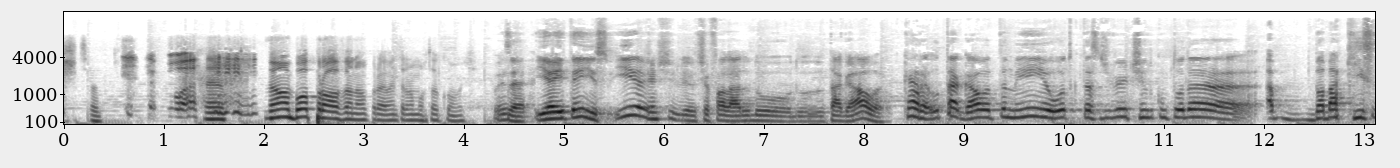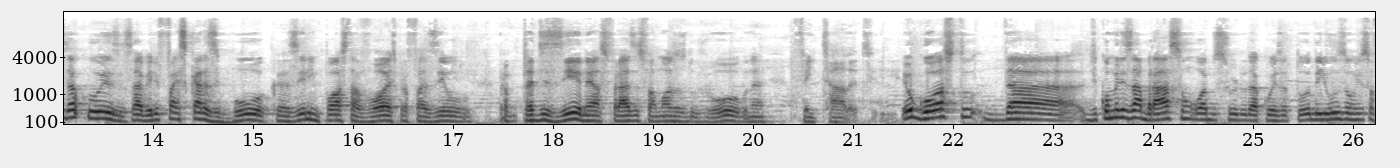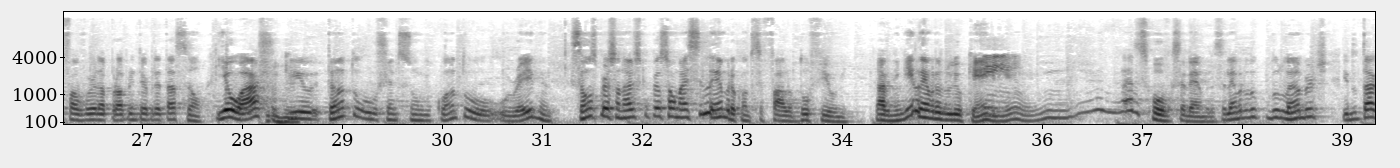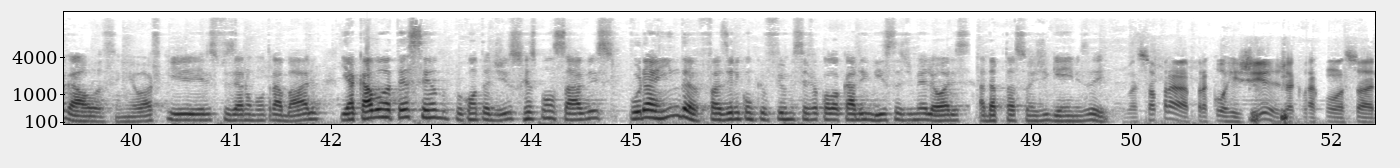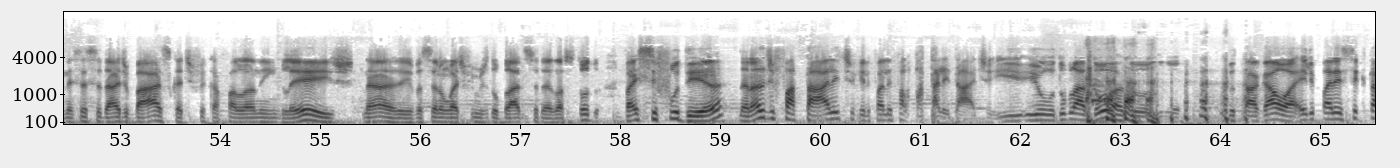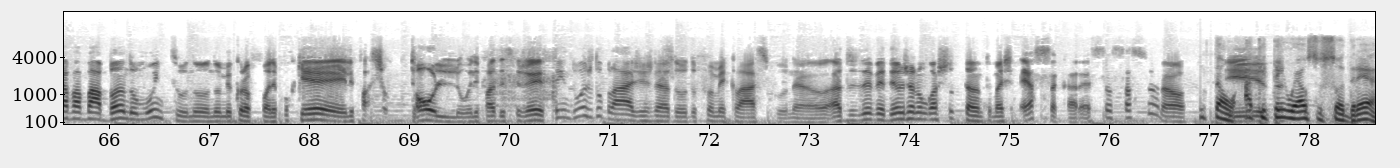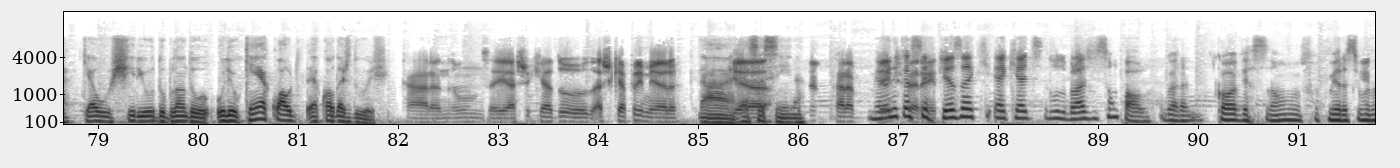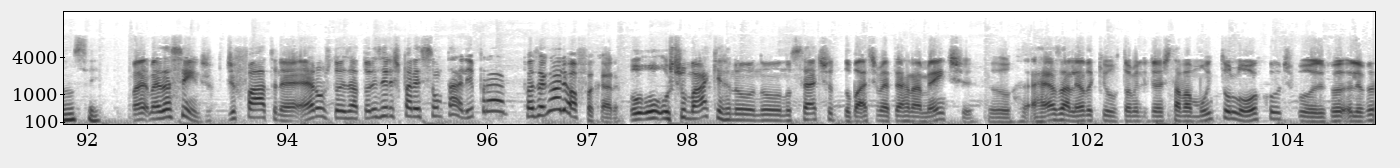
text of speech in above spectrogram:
É. Não é uma boa prova, não, pra ela entrar no Mortal Kombat. Pois é. E aí tem isso. E a gente, eu tinha falado do, do, do Tagawa. Cara, o Tagawa também é outro que tá se divertindo com toda a babaquice da coisa, sabe? Ele faz caras e bocas, ele imposta a voz pra fazer o. Pra, pra dizer, né, as frases famosas do jogo, né? Fatality. Eu gosto da, de como eles abraçam o absurdo da coisa toda e usam isso a favor da própria interpretação. E eu acho que tanto o Shansung quanto o Raiden são os personagens que o pessoal mais se lembra quando se fala do filme. Sabe? Ninguém lembra do Liu Kang, ninguém, não é desse povo que você lembra. Você lembra do, do Lambert e do Tagawa, assim. Eu acho que eles fizeram um bom trabalho e acabam até sendo, por conta disso, responsáveis por ainda fazerem com que o filme seja colocado em listas de melhores adaptações de games aí. Mas só pra, pra corrigir, já que tá com a sua necessidade básica de ficar falando em inglês, né? E você não gosta de filmes dublados, esse negócio todo, vai se fuder. Não é nada de fatality, que ele fala, ele fala fatalidade. E, e o dublador do, do, do, Tagawa, ele parecia que tava babando muito no, no microfone, porque ele fala, seu tolo, ele fala desse jeito. Tem duas dublagens, né, do, do filme clássico, né? A do DVD eu já não gosto tanto, mas essa, cara, é sensacional. Então, e... aqui tem o Elcio Sodré, que é o Shiryu dublando o Liu Kang, é qual, é qual das duas? Cara, não sei, acho que é do. Acho que é a primeira. Ah, essa é, sim, né? Cara Minha única diferente. certeza é que é, que é do dublagem de São Paulo. Agora, qual a versão? A primeira, a segunda, não sei. Mas, mas assim, de, de, fato, né? Eram os dois atores e eles pareciam estar ali pra fazer galhofa, cara. O, o, o Schumacher no, no, no, set do Batman Eternamente, o, reza a lenda que o Tommy Lee Jones estava muito louco. Tipo, ele, ele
